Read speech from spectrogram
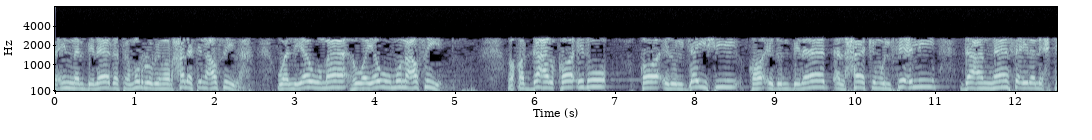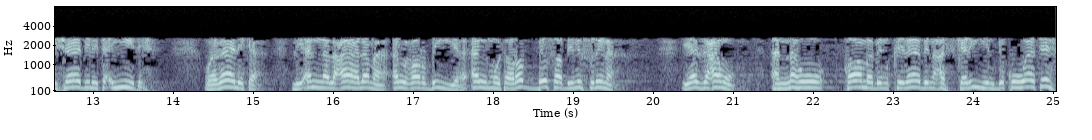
فإن البلاد تمر بمرحلة عصيبة واليوم هو يوم عصيب. وقد دعا القائد قائد الجيش قائد البلاد الحاكم الفعلي دعا الناس إلى الاحتشاد لتأييده. وذلك لأن العالم الغربي المتربص بمصرنا يزعم أنه قام بانقلاب عسكري بقواته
